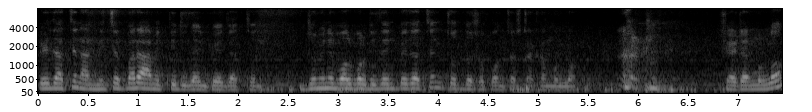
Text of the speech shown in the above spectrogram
পেয়ে যাচ্ছেন। আর নিচের পাড়ে আমিত্তি ডিজাইন পেয়ে যাচ্ছেন। জমিনে বল বল ডিজাইন পেয়ে যাচ্ছেন, চোদ্দোশো পঞ্চাশ টাকা মূল্য। শাড়িটার মূল্য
